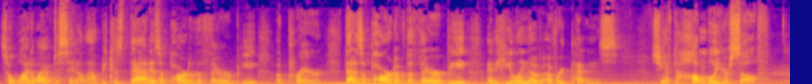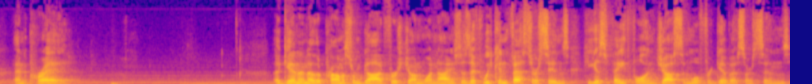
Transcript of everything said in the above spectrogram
So why do I have to say it out loud? Because that is a part of the therapy of prayer. That is a part of the therapy and healing of, of repentance. So you have to humble yourself and pray. Again, another promise from God, 1 John 1 9. He says, If we confess our sins, he is faithful and just and will forgive us our sins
